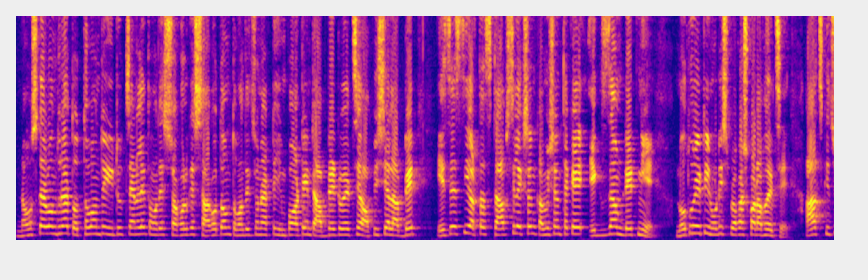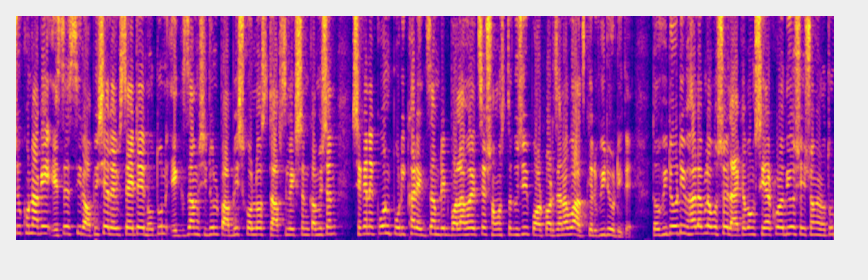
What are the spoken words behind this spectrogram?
নমস্কার বন্ধুরা তথ্যবন্ধু ইউটিউব চ্যানেলে তোমাদের সকলকে স্বাগতম। তোমাদের জন্য একটা ইম্পর্টেন্ট আপডেট রয়েছে অফিসিয়াল আপডেট এসএসসি অর্থাৎ স্টাফ সিলেকশন কমিশন থেকে এক্সাম ডেট নিয়ে। নতুন একটি নোটিশ প্রকাশ করা হয়েছে। আজ কিছুক্ষণ আগে এসএসসির অফিসিয়াল ওয়েবসাইটে নতুন এক্সাম শিডিউল পাবলিশ করল স্টাফ সিলেকশন কমিশন। সেখানে কোন পরীক্ষার এক্সাম ডেট বলা হয়েছে সমস্ত কিছুই পরপর জানাব আজকের ভিডিওটিতে। তো ভিডিওটি ভালো লাগলে অবশ্যই লাইক এবং শেয়ার করে দিও। সেই সঙ্গে নতুন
